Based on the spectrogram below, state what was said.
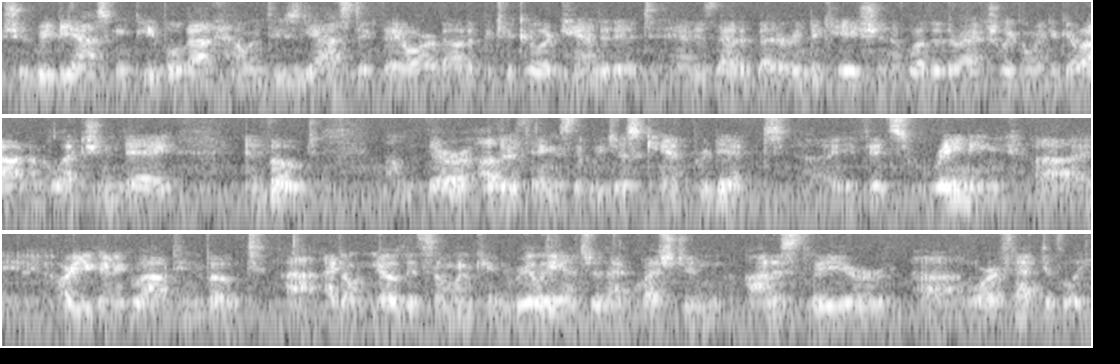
should we be asking people about how enthusiastic they are about a particular candidate? And is that a better indication of whether they're actually going to go out on election day and vote? Um, there are other things that we just can't predict. Uh, if it's raining, uh, are you going to go out and vote? Uh, I don't know that someone can really answer that question honestly or, uh, or effectively.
